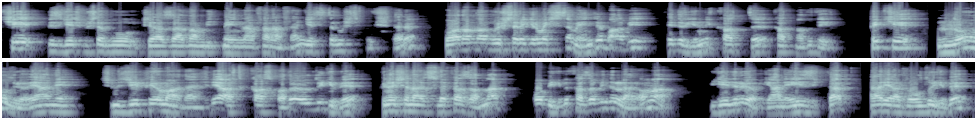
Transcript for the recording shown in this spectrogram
ki biz geçmişte bu cihazlardan bitmeyinden falan filan getirmiştik bu işlere. Bu adamlar bu işlere girmek istemeyince bana bir tedirginlik kattı, katmadı değil. Peki ne oluyor? Yani şimdi GPU madenciliği artık kaspada öldü gibi. Güneş enerjisiyle kazanlar hobi gibi kazabilirler ama bir geliri yok. Yani ezikler her yerde olduğu gibi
